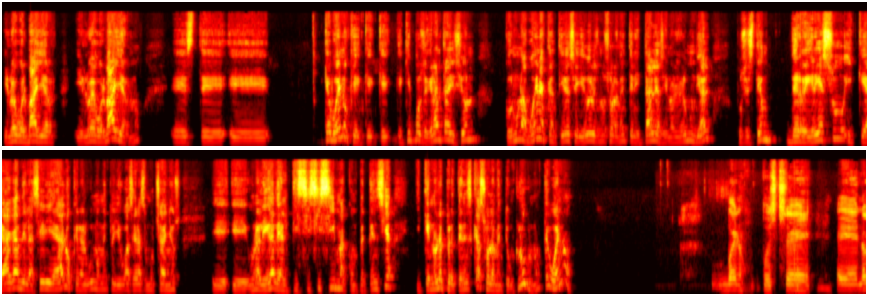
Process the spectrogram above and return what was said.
y luego el Bayern, y luego el Bayern, ¿no? Este, qué bueno que, equipos de gran tradición, con una buena cantidad de seguidores, no solamente en Italia, sino a nivel mundial, pues estén de regreso y que hagan de la Serie A lo que en algún momento llegó a ser hace muchos años, eh, una liga de altísima competencia y que no le pertenezca solamente a un club, ¿no? Qué bueno. Bueno, pues eh, eh, no,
